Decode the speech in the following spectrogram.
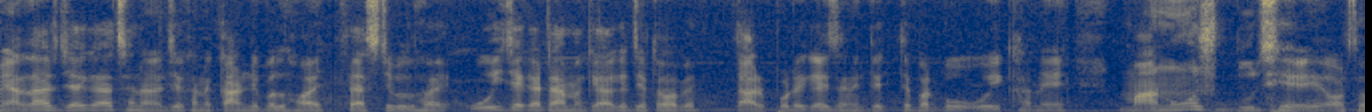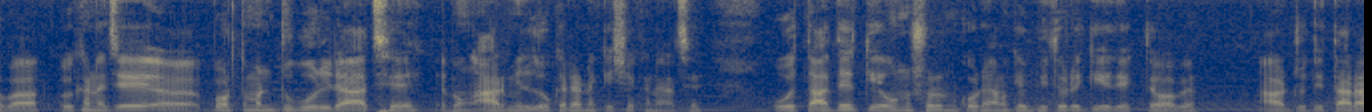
মেলার জায়গা আছে না, যেখানে কার্নিভাল হয়, ফেস্টিভ্যাল হয়, ওই জায়গাটা আমাকে আগে যেতে হবে। তারপরে গাইজ আমি দেখতে পারব ওইখানে মানুষ বুঝে অথবা ওইখানে যে বর্তমান ডুবুরিরা আছে এবং আর্মির লোকেরা নাকি সেখানে আছে, ও তাদেরকে অনুসরণ করে আমাকে ভিতরে গিয়ে দেখতে হবে। আর যদি তারা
